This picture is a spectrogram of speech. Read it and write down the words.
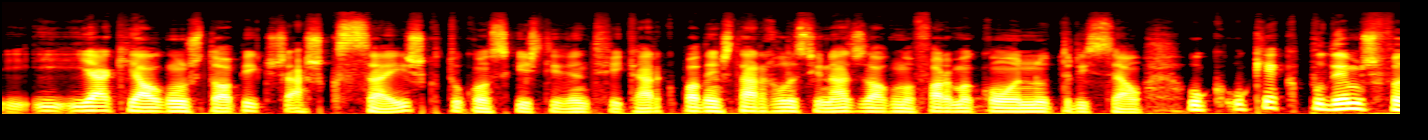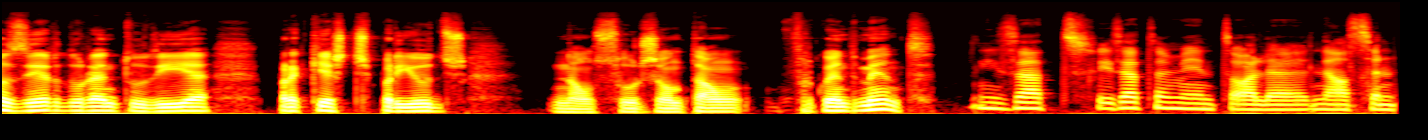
E, e, há aqui alguns tópicos, acho que seis, que tu conseguiste identificar, que podem estar relacionados de alguma forma com a nutrição. O, o que é que podemos fazer durante o dia para que estes períodos não surjam tão frequentemente? Exato, exatamente. Olha, Nelson,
